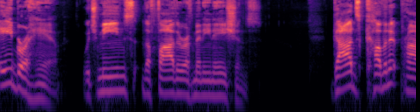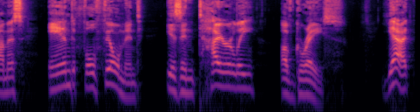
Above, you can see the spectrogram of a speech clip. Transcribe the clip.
Abraham, which means the father of many nations. God's covenant promise and fulfillment is entirely of grace. Yet,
